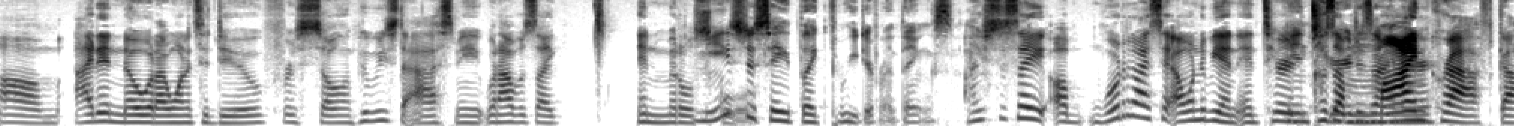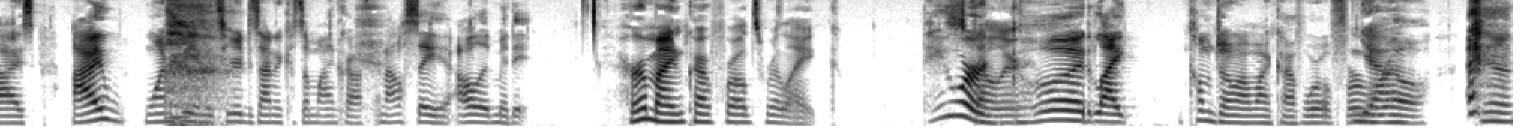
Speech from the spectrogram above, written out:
Um, I didn't know what I wanted to do for so long. People used to ask me when I was like in middle school. You used to say like three different things. I used to say, um, what did I say? I want to be an interior designer because of designer. Minecraft, guys. I want to be an interior designer because of Minecraft, and I'll say it. I'll admit it. Her Minecraft worlds were like, They were Stellar. good. Like, come join my Minecraft world for Yeah. real. yeah,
